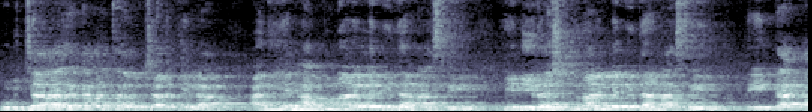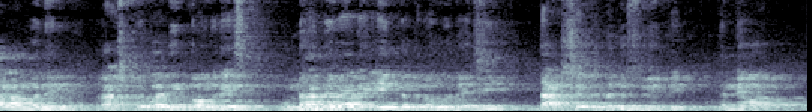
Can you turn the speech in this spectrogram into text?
पुढच्या राजकारणाचा विचार केला आणि हे आतून आलेले विधान असेल हे निराशेतून आलेले विधान असेल तर एका काळामध्ये राष्ट्रवादी काँग्रेस पुन्हा नव्याने एकत्र होण्याची दाट शक्यता दिसून येते. धन्यवाद.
